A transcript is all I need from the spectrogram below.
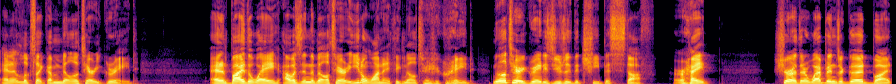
And it looks like a military grade. And by the way, I was in the military. You don't want anything military grade. Military grade is usually the cheapest stuff. All right. Sure, their weapons are good, but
